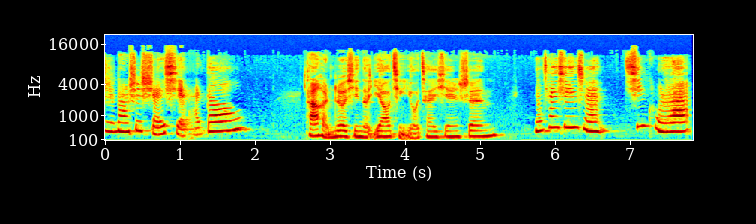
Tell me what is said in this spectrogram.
知道是谁写来的哦。”她很热心地邀请邮差先生：“邮差先生辛苦了，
